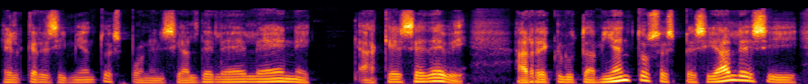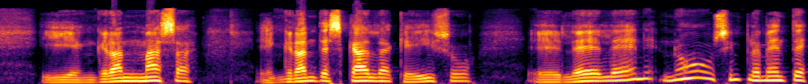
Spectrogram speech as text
El crecimiento exponencial del ELN ¿A qué se debe? A reclutamientos especiales y, en gran masa, en grande escala que hizo el ELN. No, simplemente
